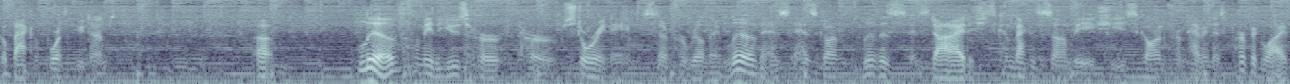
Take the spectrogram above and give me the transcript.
go back and forth a few times. Liv, let me use her her story name instead of her real name. Liv has has gone. Liv has, has died. She's come back as a zombie. She's gone from having this perfect life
